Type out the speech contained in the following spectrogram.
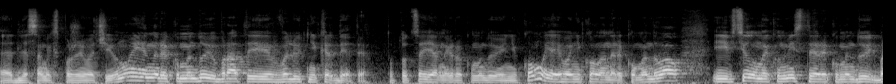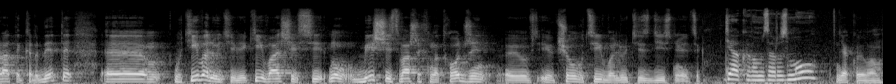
е, для самих споживачів. Ну і не рекомендую брати валютні кредити. Тобто, це я не рекомендую нікому. Я його ніколи не рекомендував. І в цілому економісти рекомендують брати кредити е, у тій валюті, в якій ваші всі ну більшість ваших надходжень, е, якщо в цій валюті здійснюється. Дякую вам за розмову. Дякую вам.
